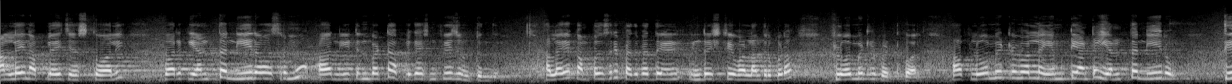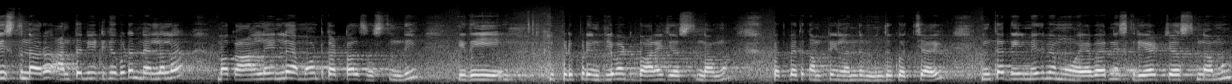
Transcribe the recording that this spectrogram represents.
ఆన్లైన్ అప్లై చేసుకోవాలి. వారికి ఎంత నీరు అవసరమో ఆ నీటిని బట్టి అప్లికేషన్ ఫీజు ఉంటుంది. అలాగే కంపల్సరీ పెద్ద పెద్ద ఇండస్ట్రీ వాళ్ళందరూ కూడా ఫ్లో మీటర్ పెట్టుకోవాలి. ఆ ఫ్లో మీటర్ వల్ల ఏమిటి అంటే ఎంత నీరు తీస్తున్నారో అంత నీటికి కూడా నెలల మాకు ఆన్లైన్లో అమౌంట్ కట్టాల్సి వస్తుంది. ఇది ఇప్పుడిప్పుడు ఇంప్లిమెంట్ బాగానే చేస్తున్నాము. పెద్ద పెద్ద కంపెనీలు అందరూ ముందుకు వచ్చాయి. ఇంకా దీని మీద మేము అవేర్నెస్ క్రియేట్ చేస్తున్నాము.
